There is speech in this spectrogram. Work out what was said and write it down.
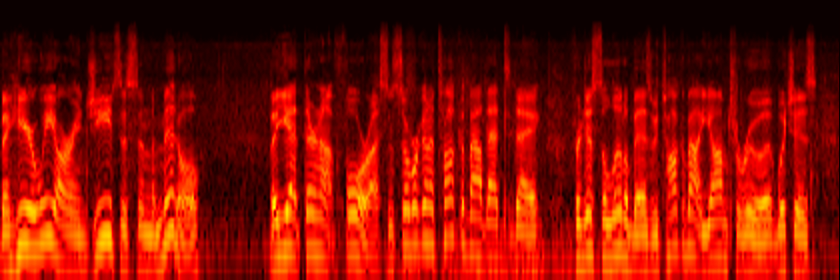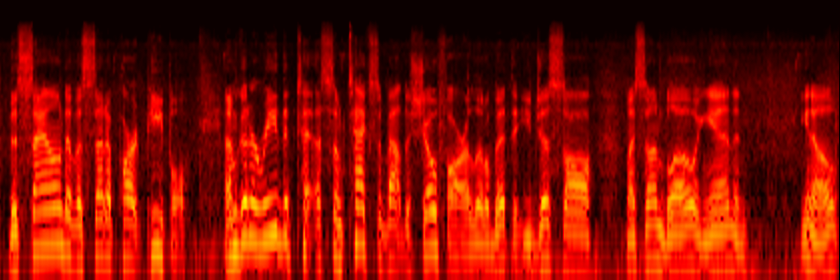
But here we are in Jesus in the middle, but yet they're not for us. And so we're going to talk about that today for just a little bit as we talk about Yom Teruah, which is the sound of a set apart people. And I'm going to read te some text about the shofar a little bit that you just saw my son blow again. And, you know,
